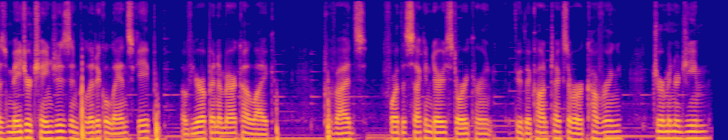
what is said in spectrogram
as major changes in political landscape of Europe and America alike provides for the secondary story current through the context of a recovering German regime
